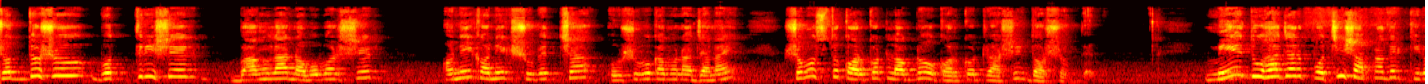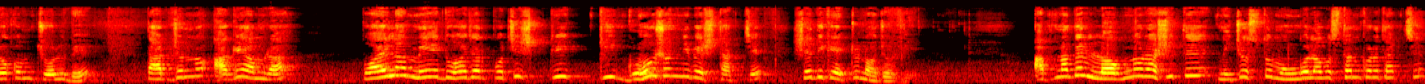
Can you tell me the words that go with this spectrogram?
চোদ্দোশো বত্রিশের বাংলা নববর্ষের অনেক অনেক শুভেচ্ছা ও শুভকামনা জানাই সমস্ত কর্কট লগ্ন ও কর্কট রাশির দর্শকদের। মে দু হাজার পঁচিশ আপনাদের কীরকম চলবে তার জন্য আগে আমরা পয়লা মে দু হাজার পঁচিশ কী কী গ্রহ সন্নিবেশ থাকছে সেদিকে একটু নজর দিই। আপনাদের লগ্ন রাশিতে নিচস্থ মঙ্গল অবস্থান করে থাকছে।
